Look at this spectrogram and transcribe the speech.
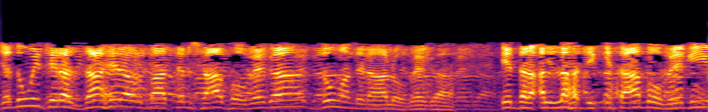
جدو ہی تیرا ظاہر اور باطن صاف ہوئے گا، دونوں دے نال ہوئے گا۔ ادھر اللہ دی کتاب ہوئے گی،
